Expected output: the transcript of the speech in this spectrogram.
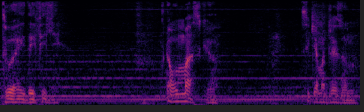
Tu hai dei figli? Ho un maschio. Si chiama Jason.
